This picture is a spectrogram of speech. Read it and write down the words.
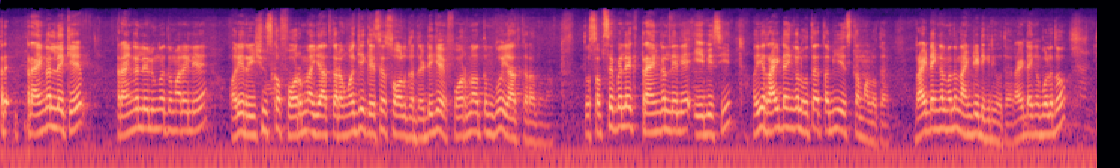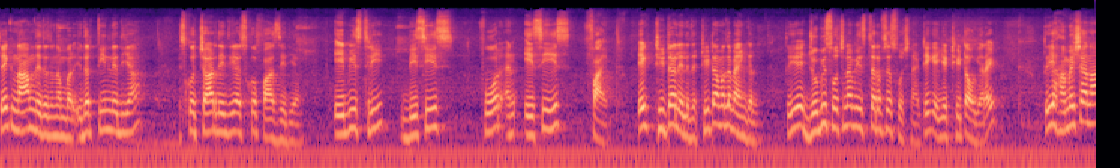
ट्रायंगल लेके ट्रायंगल ले लूँगा तुम्हारे लिए। और ये रेशियोज का फॉर्मूला याद कराऊँगा कि कैसे सॉल्व करते हैं, ठीक है? फॉर्मूला तुमको याद करा दूँगा। तो सबसे पहले एक ट्राइंगल ले लिया ए बी सी और ये राइट एंगल होता है, तभी ये इस्तेमाल होता है। राइट एंगल मतलब 90 डिग्री होता है। राइट एंगल बोले तो? तो एक नाम दे देते नंबर इधर तीन ले दिया, इसको चार दे दिया, इसको पाँच दे दिया। A B is three B C is four and A C is five एक थीटा ले लेते थीटा मतलब एंगल तो ये जो भी सोचना भी इस तरफ़ से सोचना है, ठीक है? ये थीटा हो गया राइट तो ये हमेशा ना,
